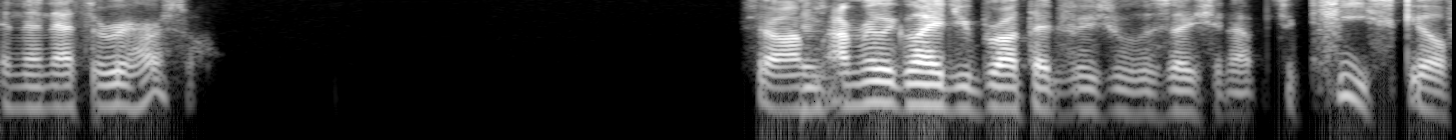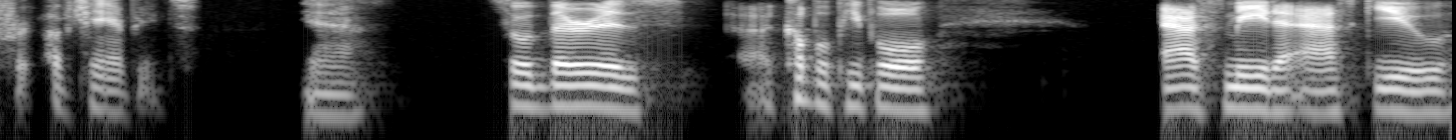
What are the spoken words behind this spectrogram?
And then that's a rehearsal. So I'm, I'm really glad you brought that visualization up. It's a key skill for, of champions. Yeah. So there is a couple people asked me to ask you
